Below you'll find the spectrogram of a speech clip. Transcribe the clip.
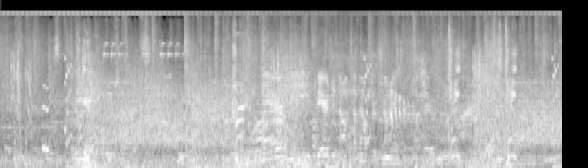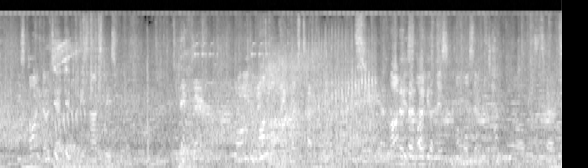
bear did not come out for a shine out there. He's calling no tech, but he's not spacing it. To We need to Lock walk on like has technical. Yeah, Lock is, Lock is missing almost. All those attacks.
